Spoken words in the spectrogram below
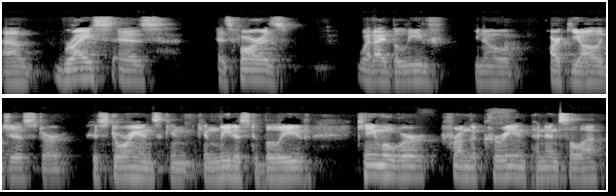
Uh, rice, as as far as what I believe, you know, archaeologists or historians can can lead us to believe, came over from the Korean Peninsula,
